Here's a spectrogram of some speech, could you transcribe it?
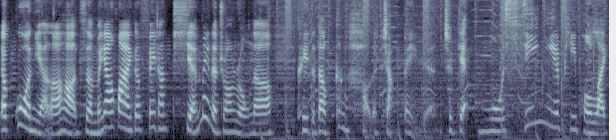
要过年了哈，怎么样画一个非常甜美的妆容呢？可以得到更好的长辈缘。To get more senior people like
